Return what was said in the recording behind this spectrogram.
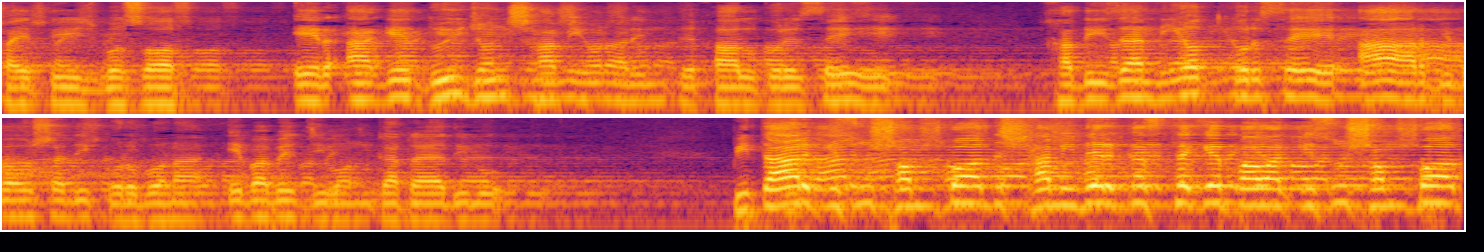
সাঁত্রিশ বছর। এর আগে দুইজন স্বামী ওনার ইন্তেকাল করেছে। খাদিজা নিয়ত করছে, আর বিবাহ শাদী করব না, এভাবে জীবন কাটায় দিব। পিতার কিছু সম্পদ, স্বামীদের কাছ থেকে পাওয়া কিছু সম্পদ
